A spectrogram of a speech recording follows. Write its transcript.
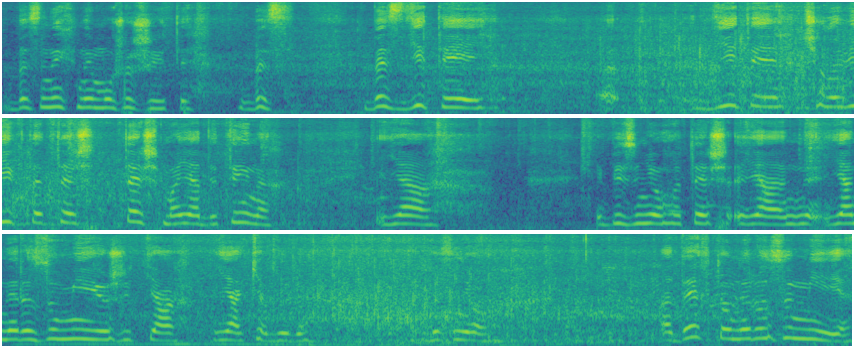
без них не можу жити, без, без дітей. Діти, чоловік це теж, теж моя дитина. Я без нього теж я, я не розумію життя, як я буду без нього. А дехто не розуміє.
